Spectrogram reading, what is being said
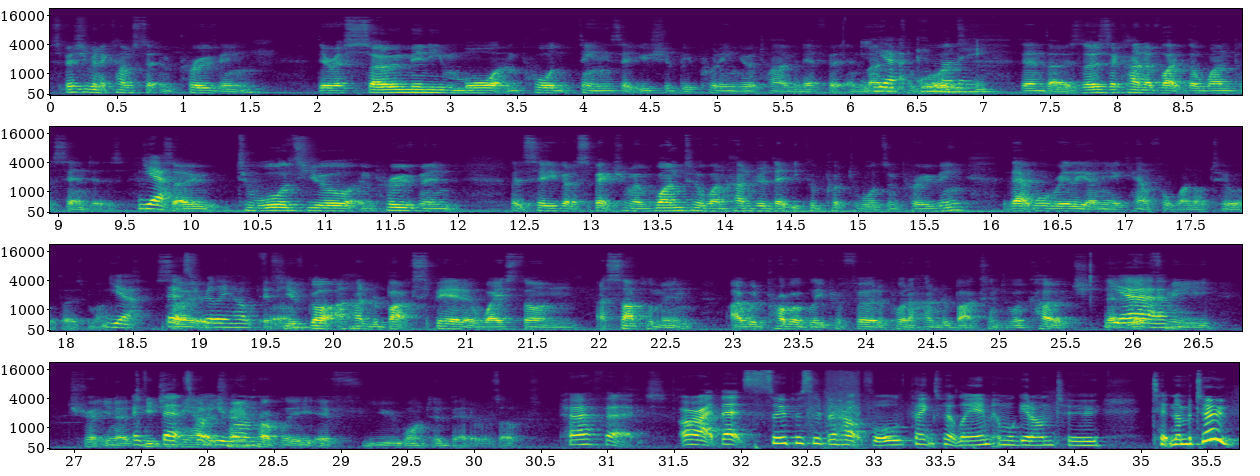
especially when it comes to improving, there are so many more important things that you should be putting your time and effort and money yeah and towards money. than those. Those are kind of like the one percenters. yeah. So towards your improvement, let's say you've got a spectrum of one to one hundred that you could put towards improving. That will really only account for one or two of those marks. yeah that's So really helpful If you've got a hundred bucks spare to waste on a supplement, I would probably prefer to put a hundred bucks into a coach that Yeah. lets me, tra- you know, If teaches me how to train want. properly. If you wanted better results. Perfect. All right, that's super, super helpful. Thanks for that, Liam. And we'll get on to tip number two.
